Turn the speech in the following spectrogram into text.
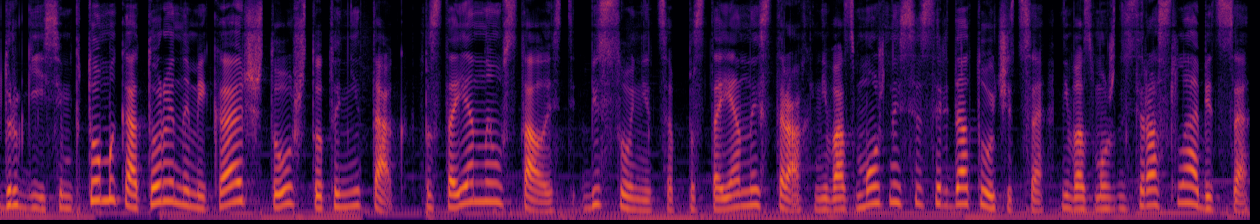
Другие симптомы, которые намекают, что что-то не так. Постоянная усталость, бессонница, постоянный страх, невозможность сосредоточиться, невозможность расслабиться,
